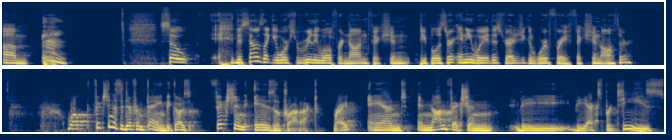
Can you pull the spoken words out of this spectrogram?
Um, so this sounds like it works really well for nonfiction people. Is there any way this strategy could work for a fiction author? Well, fiction is a different thing because fiction is the product, right? And in nonfiction, the the expertise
